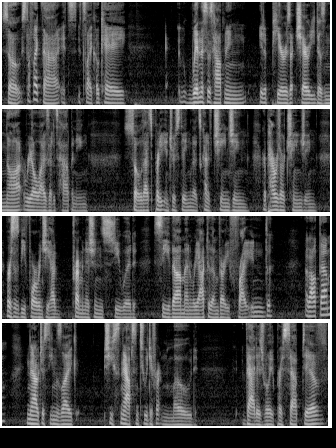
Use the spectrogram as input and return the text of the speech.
So stuff like that. It's it's like okay, when this is happening, it appears that Charity does not realize that it's happening. So that's pretty interesting. That's kind of changing. Her powers are changing versus before when she had premonitions, she would see them and react to them very frightened about them. Now it just seems like she snaps into a different mode that is really perceptive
